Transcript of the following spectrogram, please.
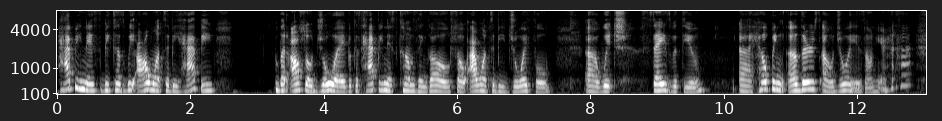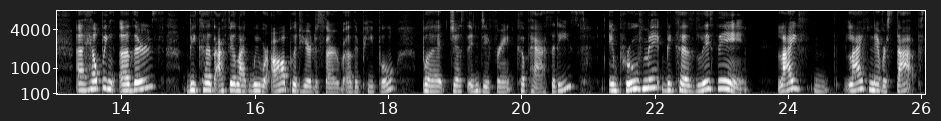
Happiness, because we all want to be happy, but also joy, because happiness comes and goes. So I want to be joyful, uh, which stays with you. Uh, helping others. Oh, joy is on here. uh, helping others because I feel like we were all put here to serve other people, but just in different capacities. Improvement because listen, life life never stops.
